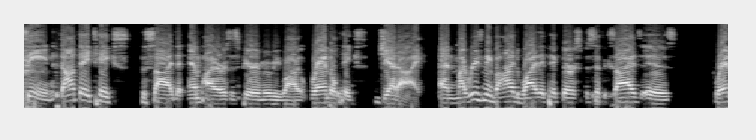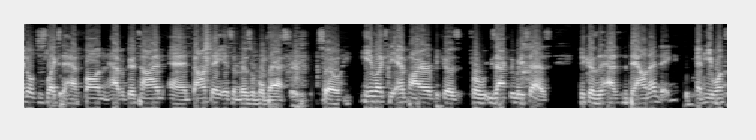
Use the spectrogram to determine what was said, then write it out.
scene, Dante takes the side that Empire is a superior movie, while Randall takes Jedi. And my reasoning behind why they pick their specific sides is Randall just likes to have fun and have a good time, and Dante is a miserable bastard. So he likes the Empire because for exactly what he says. Because it has the down ending, and he wants,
